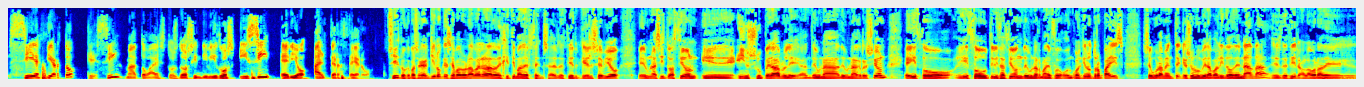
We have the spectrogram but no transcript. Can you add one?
sí es cierto que sí mató a estos dos individuos y sí herió al tercero. Sí, lo que pasa es que aquí lo que se valoraba era la legítima defensa, es decir, que él se vio en una situación eh, insuperable de una de una agresión e hizo hizo utilización de un arma de fuego. En cualquier otro país seguramente que eso no hubiera valido de nada, es decir, a la hora de,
